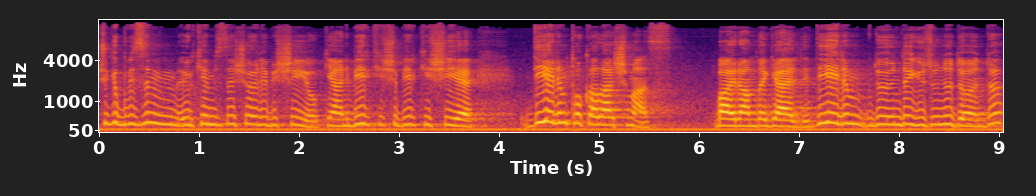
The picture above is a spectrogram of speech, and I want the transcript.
Çünkü bizim ülkemizde şöyle bir şey yok. Yani bir kişi bir kişiye diyelim tokalaşmaz bayramda geldi. Diyelim düğünde yüzünü döndü.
